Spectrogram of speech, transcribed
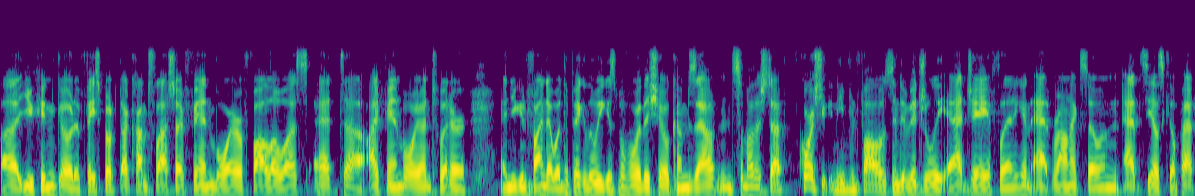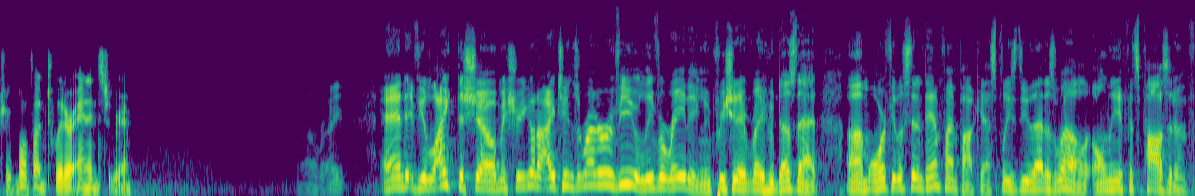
Uh, you can go to facebook.com slash ifanboy or follow us at uh, ifanboy on Twitter. And you can find out what the pick of the week is before the show comes out and some other stuff. Of course, you can even follow us individually at J. Flanagan, at RonXO, and at CL Kilpatrick, both on Twitter and Instagram. And if you like the show, make sure you go to iTunes and write a review, leave a rating. We appreciate everybody who does that. Um, or if you listen to Damn Fine Podcast, please do that as well, only if it's positive.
